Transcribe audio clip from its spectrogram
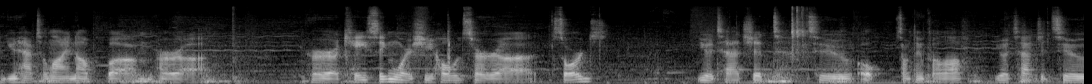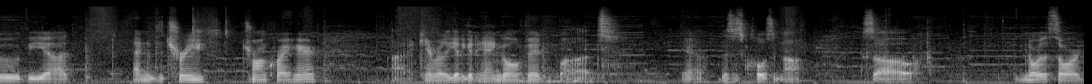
you have to line up um, her uh, her casing where she holds her uh, swords. You attach it to oh something fell off. You attach it to the uh, end of the tree trunk right here. I can't really get a good angle of it, but yeah, this is close enough. So ignore the sword.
